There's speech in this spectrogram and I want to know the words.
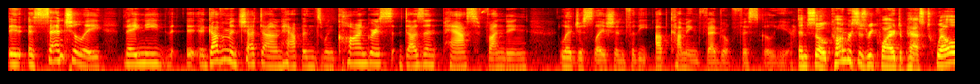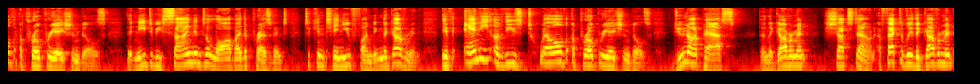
it, essentially they need a government shutdown happens when congress doesn't pass funding legislation for the upcoming federal fiscal year And so Congress is required to pass 12 appropriation bills that need to be signed into law by the president to continue funding the government. If any of these 12 appropriation bills do not pass, then the government shuts down. Effectively, the government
